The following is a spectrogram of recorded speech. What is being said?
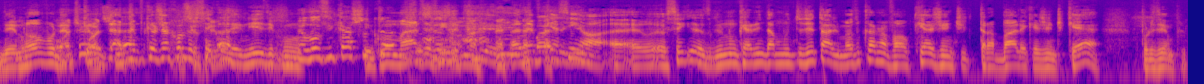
de novo, né? Porque eu- até porque eu já conversei com a certeza. Denise com. Eu vou ficar e com chutando o Márcio, assim, aqui. mas é porque assim, ó, é, eu, eu sei que eles não querem dar muito detalhe, mas o carnaval que a gente trabalha, que a gente quer, por exemplo,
